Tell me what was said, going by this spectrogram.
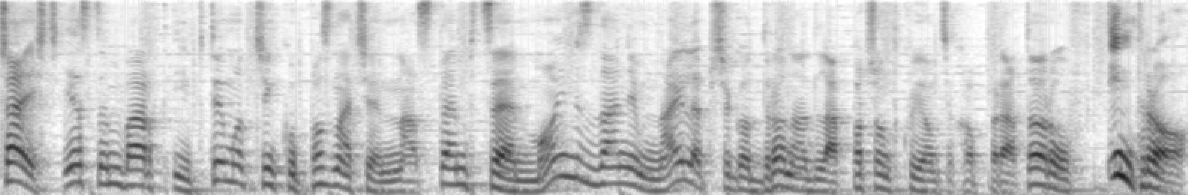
Cześć, jestem Bart i w tym odcinku poznacie następcę, moim zdaniem najlepszego drona dla początkujących operatorów. Intro!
